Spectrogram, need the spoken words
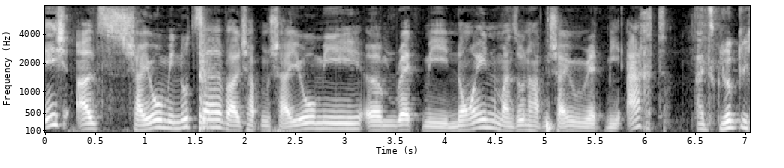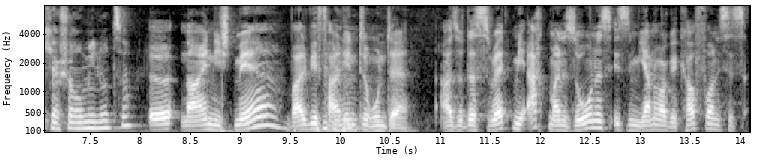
Ich als Xiaomi-Nutzer, weil ich habe einen Xiaomi ähm, Redmi 9, mein Sohn hat einen Xiaomi Redmi 8, Als glücklicher Xiaomi-Nutzer? äh, nein, nicht mehr, weil wir fallen hinten runter. Also das Redmi 8 meines Sohnes ist im Januar gekauft worden, ist jetzt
